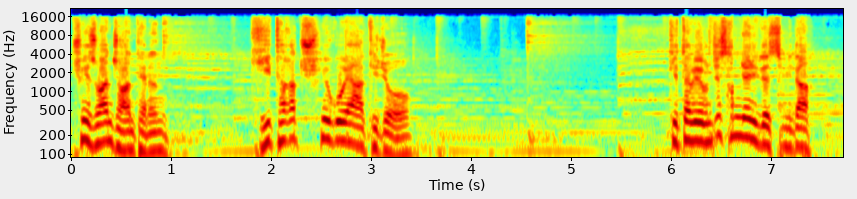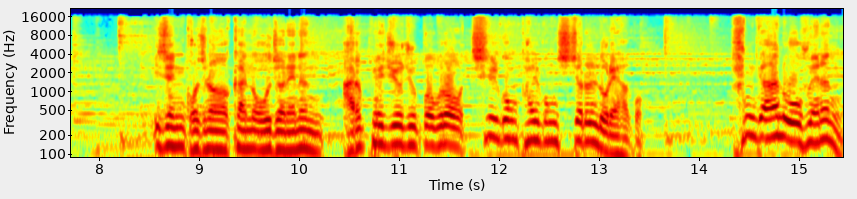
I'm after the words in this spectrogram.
최소한 저한테는 기타가 최고의 악기죠. 기타 배운 지 3년이 됐습니다. 이젠 고즈넉한 오전에는 아르페지오 주법으로 7080 시절을 노래하고 한가한 오후에는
